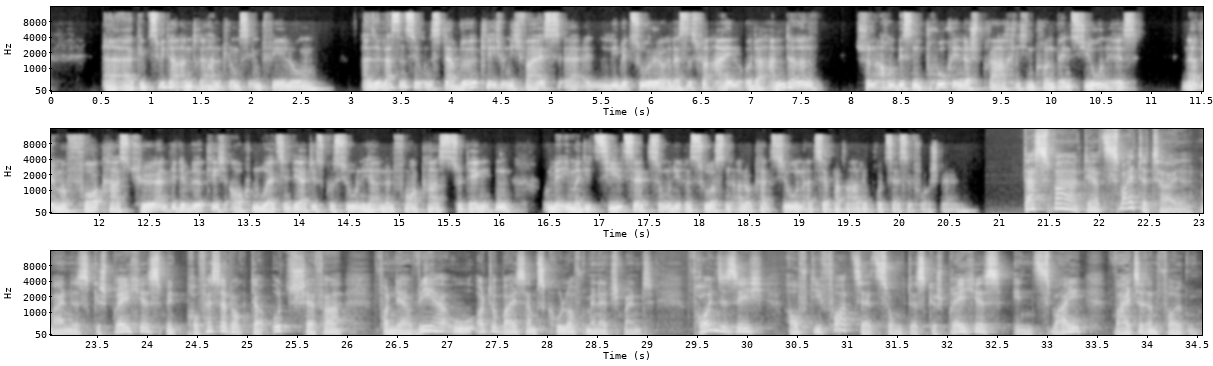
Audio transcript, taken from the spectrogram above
äh gibt es wieder andere Handlungsempfehlungen. Also lassen Sie uns da wirklich, und ich weiß, äh, liebe Zuhörer, dass es für einen oder anderen schon auch ein bisschen Bruch in der sprachlichen Konvention ist. Na, wenn wir Forecast hören, bitte wirklich auch nur jetzt in der Diskussion hier an den Forecast zu denken und mir immer die Zielsetzung und die Ressourcenallokation als separate Prozesse vorstellen. Das war der zweite Teil meines Gespräches mit Professor Dr. Utz Schäffer von der WHU Otto Beisam School of Management. Freuen Sie sich auf die Fortsetzung des Gespräches in zwei weiteren Folgen.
